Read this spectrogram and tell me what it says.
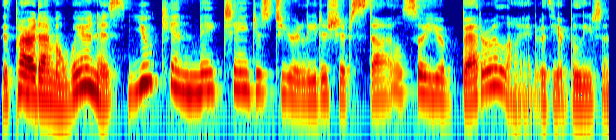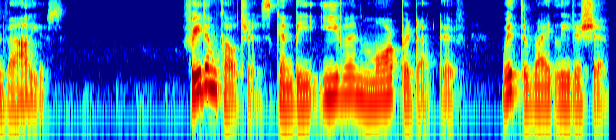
with paradigm awareness, you can make changes to your leadership style so you're better aligned with your beliefs and values. Freedom cultures can be even more productive with the right leadership.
